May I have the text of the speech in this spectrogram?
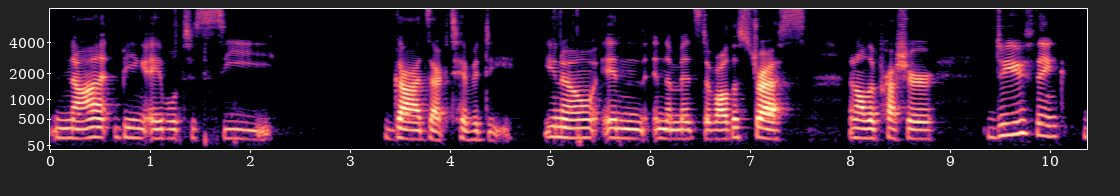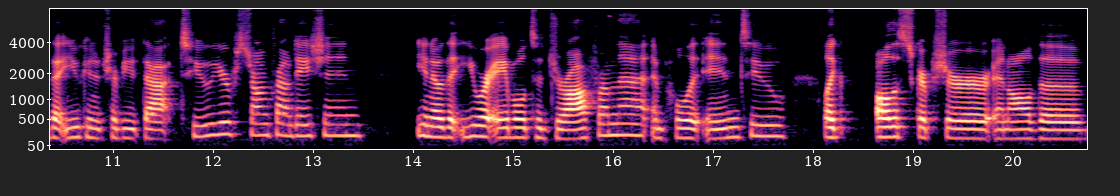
not being able to see God's activity, you know, in in the midst of all the stress and all the pressure. Do you think that you can attribute that to your strong foundation? You know, that you are able to draw from that and pull it into like all the scripture and all the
